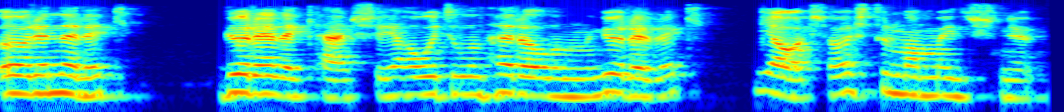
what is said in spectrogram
öğrenerek, görerek her şeyi, havacılığın her alanını görerek yavaş yavaş tırmanmayı düşünüyorum.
